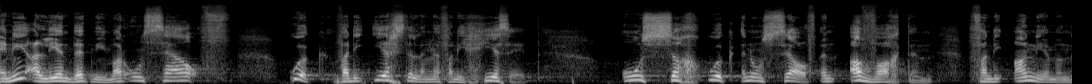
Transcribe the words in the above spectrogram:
en nie alleen dit nie, maar onsself ook wat die eerstelinge van die Gees het. Ons sug ook in onsself in afwagting van die aanneming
